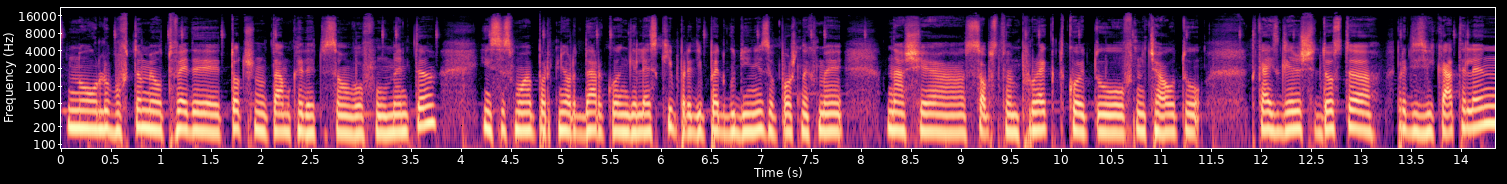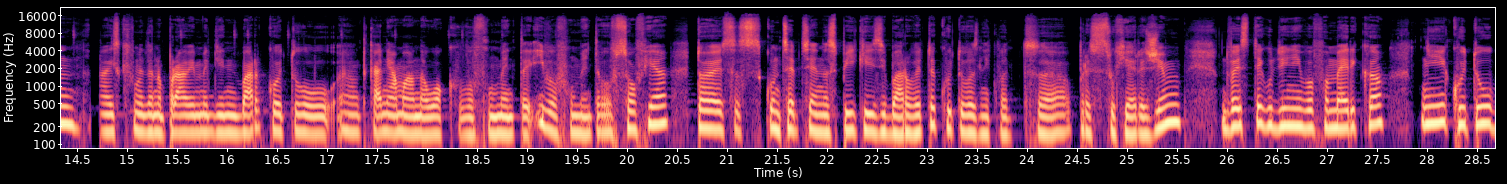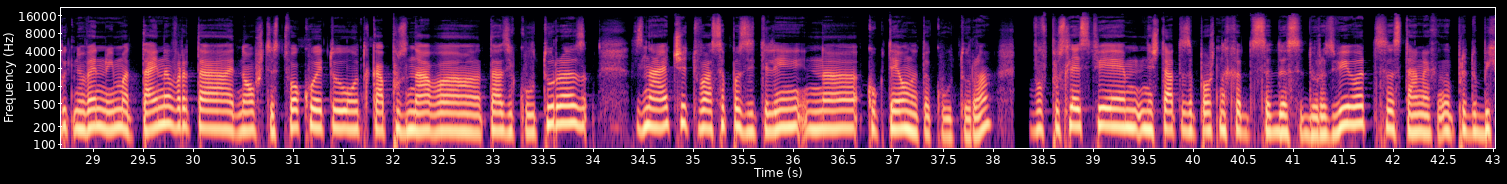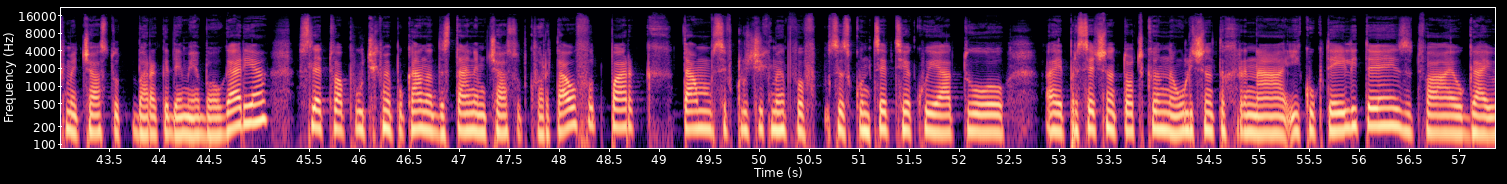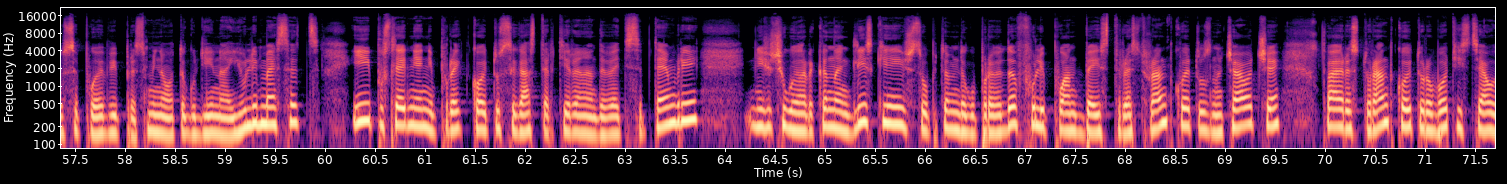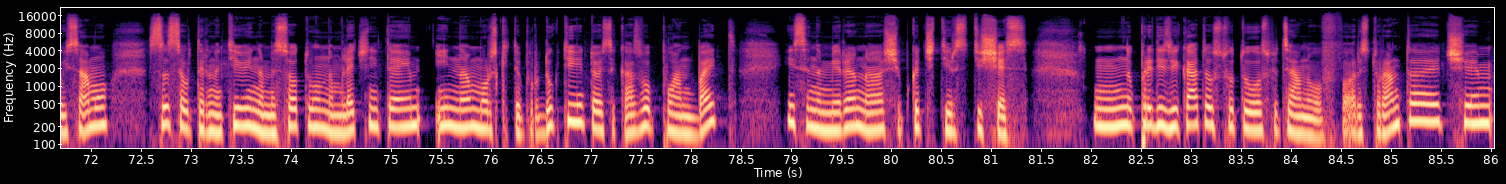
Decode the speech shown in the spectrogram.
но любовта ме отведе точно там, където съм в момента. И с моя партньор Дарко Ангелески преди 5 години започнахме нашия собствен проект, който в началото така изглеждаше доста предизвикателен. Искахме да направим един един бар, който а, така няма аналог в момента и в момента в София. Той е с концепция на спийки и баровете, които възникват а, през сухия режим. 20-те години в Америка и които обикновено имат тайна врата, едно общество, което така познава тази култура, знае, че това са пазители на коктейлната култура. В последствие нещата започнаха да се, да се доразвиват. Станах, придобихме част от Бар Академия България. След това получихме покана да станем част от квартал от парк. Там се включихме в, с концепция, която е пресечна точка на уличната храна и коктейлите. Затова Елгайо се появи през миналата година, юли месец. И последният ни проект, който сега стартира на 9 септември, ние ще го нарека на английски, ще се опитам да го преведа Fully Plant-Based Restaurant, което означава, че това е ресторант, който работи изцяло и само с альтернативи на месото, на млечните и на морските продукти. Той се казва Plant Bite и се намира на шипка 46. Предизвикателството специално в ресторанта е, че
